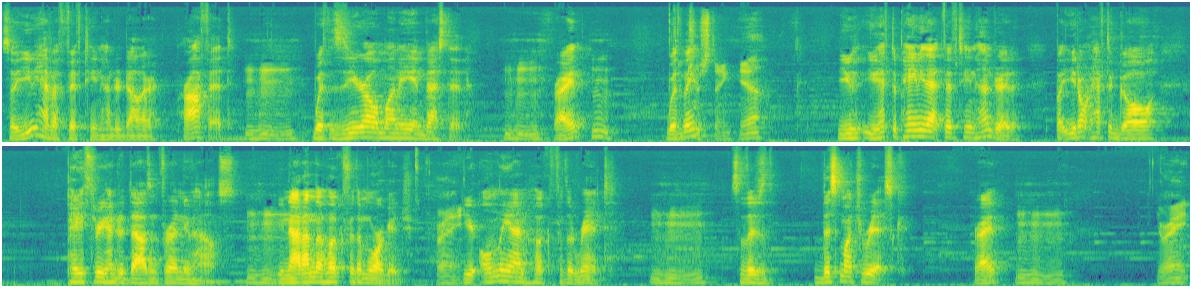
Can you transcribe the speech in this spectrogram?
so you have a fifteen hundred dollar profit Mm-hmm. with zero money invested, Mm-hmm. right? Hmm. With me, Interesting. Yeah. you you have to pay me that fifteen hundred, but you don't have to go pay three hundred thousand for a new house. Mm-hmm. You're not on the hook for the mortgage. Right. You're only on hook for the rent. Mm-hmm. So there's this much risk, right? Mm-hmm. Right.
